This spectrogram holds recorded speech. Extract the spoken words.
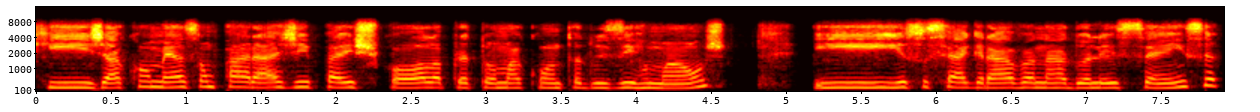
que já começam a parar de ir para a escola para tomar conta dos irmãos, e isso se agrava na adolescência,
